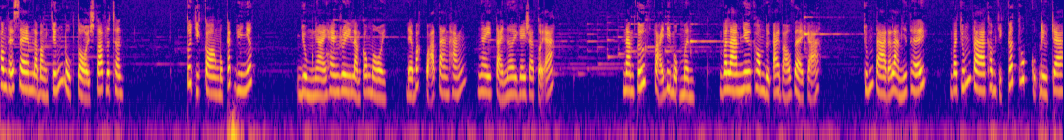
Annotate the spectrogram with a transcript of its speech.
Không thể xem là bằng chứng buộc tội Stapleton. Tôi chỉ còn một cách duy nhất, dùng ngài Henry làm con mồi để bắt quả tang hắn ngay tại nơi gây ra tội ác. Nam tước phải đi một mình và làm như không được ai bảo vệ cả. Chúng ta đã làm như thế, và chúng ta không chỉ kết thúc cuộc điều tra,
